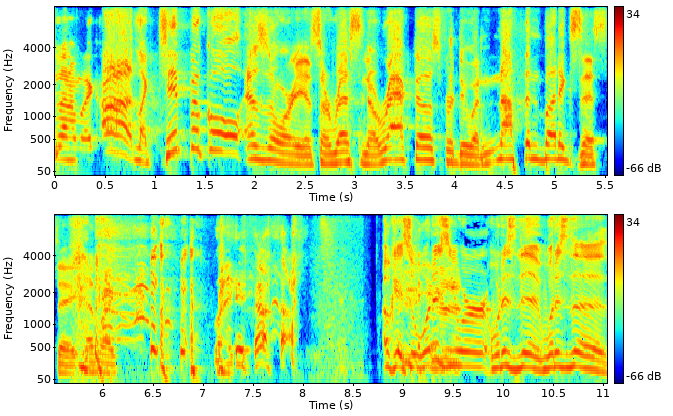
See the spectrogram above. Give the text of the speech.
then I'm like, ah, like typical Azorius arresting Arachnos for doing nothing but existing. And like, like Okay, so what is your what is the what is the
